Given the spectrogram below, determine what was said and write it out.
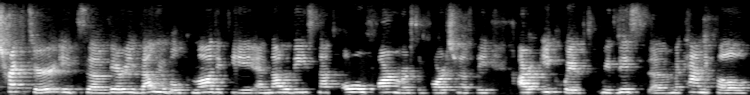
tractor, it's a very valuable commodity and nowadays not all farmers, unfortunately, are equipped with this uh, mechanical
